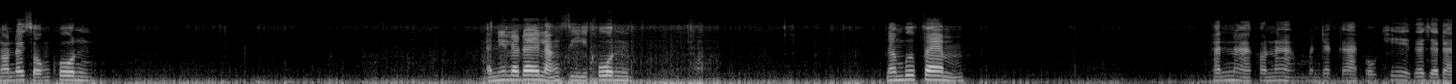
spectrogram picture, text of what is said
นอนได้สองคน อันนี้เราได้หลังสี่คนนัมเบอร์แฟมพันหนาเขาหน้าบรรยากาศโอเคแต่จะได้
